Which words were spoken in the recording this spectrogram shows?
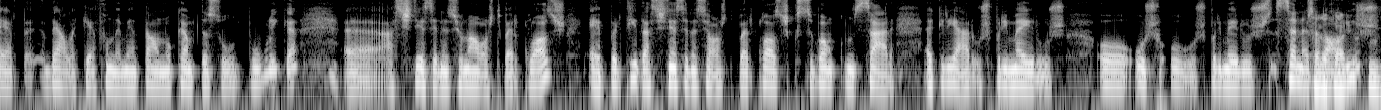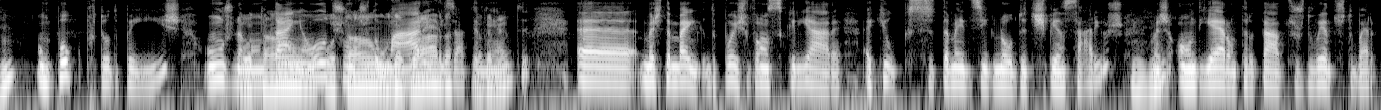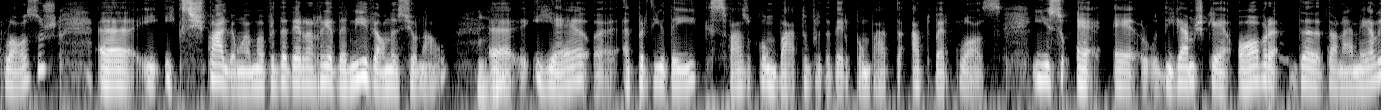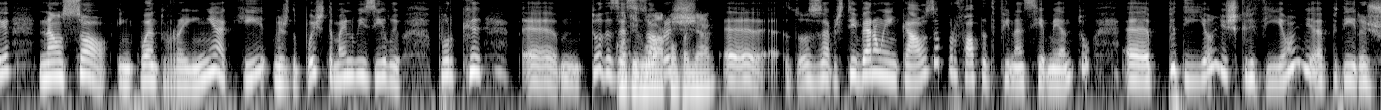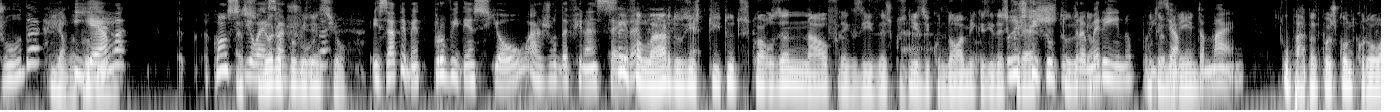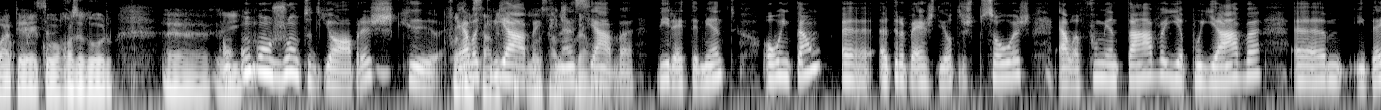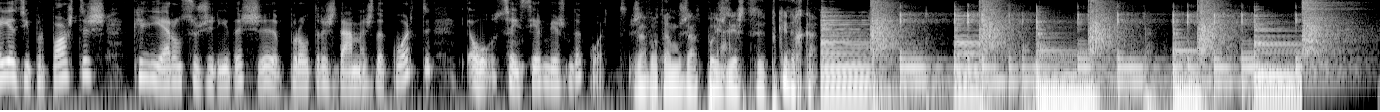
dela que é fundamental no campo da saúde pública, a Assistência Nacional aos Tuberculosos. É a partir da Assistência Nacional aos Tuberculosos que se vão começar a criar os primeiros, os, os primeiros sanatórios. sanatórios uhum. Um pouco por todo o país, uns na Otão, montanha, outros Otão, juntos do mar, guarda, exatamente. exatamente. Uh, mas também depois vão-se criar aquilo que se também designou de dispensários, uhum. mas onde eram tratados os doentes tuberculosos uh, e, e, que se espalham, é uma verdadeira rede a nível nacional, uhum. uh, e é a partir daí que se faz o combate, o verdadeiro combate à tuberculose. E isso é, é digamos que é obra da Dona Amélia, não só enquanto rainha aqui, mas depois também no exílio, porque uh, todas Continua essas obras, uh, todas as obras estiveram em causa por falta de financiamento, uh, pediam-lhe, escreviam-lhe a pedir ajuda e ela, e ela conseguiu essa ajuda. providenciou. Exatamente, providenciou a ajuda financeira. Sem falar dos institutos Corrosano Náufragos e das cozinhas económicas e das o creches. O Instituto Ultramarino, por exemplo, também. O Papa depois condecorou até com o Rosador. Uh, um, um, conjunto de obras que, que ela criava e financiava diretamente, ou então, uh, através de outras pessoas, ela fomentava e apoiava uh, ideias e propostas que lhe eram sugeridas por outras damas da corte, ou sem ser mesmo da corte. Já voltamos já depois deste pequeno recado.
